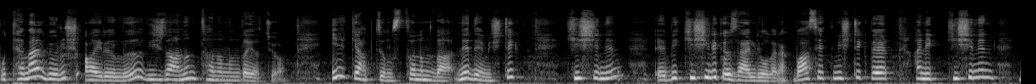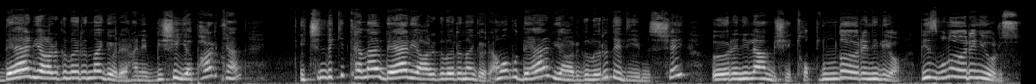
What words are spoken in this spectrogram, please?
bu temel görüş ayrılığı vicdanın tanımında yatıyor. İlk yaptığımız tanımda ne demiştik? kişinin e, bir kişilik özelliği olarak bahsetmiştik ve hani kişinin değer yargılarına göre hani bir şey yaparken içindeki temel değer yargılarına göre ama bu değer yargıları dediğimiz şey öğrenilen bir şey. Toplumda öğreniliyor. Biz bunu öğreniyoruz.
